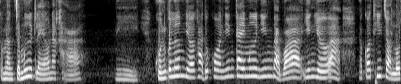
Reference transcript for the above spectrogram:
กำลังจะมืดแล้วนะคะนี่คนก็เริ่มเยอะค่ะทุกคนยิ่งใกล้มืดยิ่งแบบว่ายิ่งเยอะอะแล้วก็ที่จอดรถ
